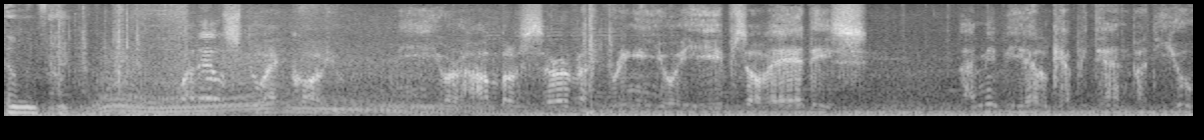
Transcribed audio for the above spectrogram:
coming from? What else do I call you? Me, your humble servant, bringing you heaps of eddies. I may be El Capitan, but you,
